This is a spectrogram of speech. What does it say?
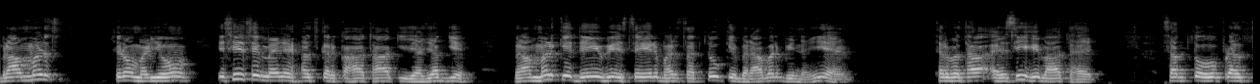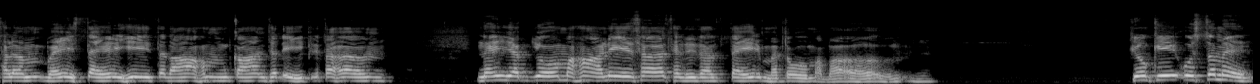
ब्राह्मण शिरोमणियों, इसी से मैंने हंसकर कहा था कि यह यज्ञ ब्राह्मण के देव शेर भर सत्तु के बराबर भी नहीं है। सर्वथा ऐसी ही बात है। सप्तो प्रस्थल वैस्तैर्हि तदाहम कांचलीकृत न यज्ञो महानेश सदितस्तैर्मतो मम क्योंकि उस समय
